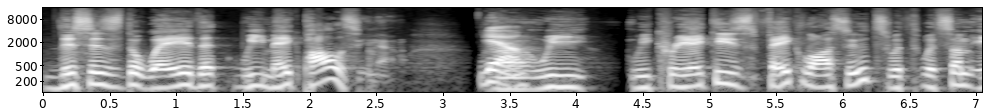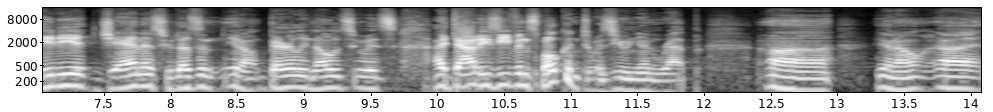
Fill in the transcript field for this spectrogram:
this is the way that we make policy now. Yeah. Uh, we we create these fake lawsuits with with some idiot Janus who doesn't you know barely knows who is. I doubt he's even spoken to his union rep. Uh, you know, uh,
